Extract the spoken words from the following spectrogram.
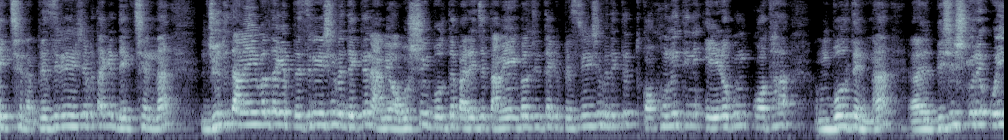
দেখছেন না প্রেসিডেন্ট হিসেবে তাকে দেখছেন না। যদি তামিম ইকবাল তাকে প্রেসিডেন্ট হিসেবে দেখতেন আমি অবশ্যই বলতে পারি যে তামিম ইকবাল যদি তাকে প্রেসিডেন্ট হিসেবে দেখতেন কখনোই তিনি এইরকম কথা বলতেন না। আহ, বিশেষ করে ওই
